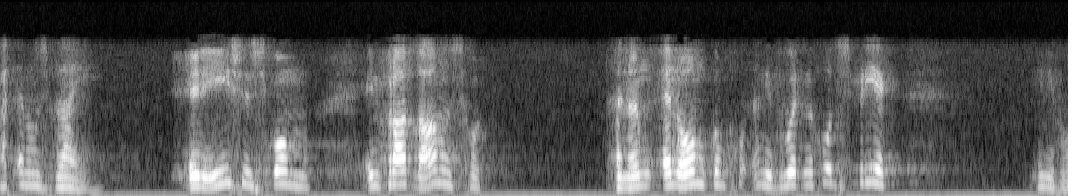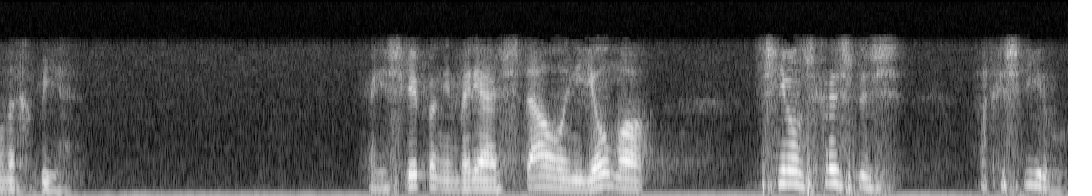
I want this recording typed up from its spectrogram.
wat in ons bly. En Jesus kom en praat namens God. En in, in hom kom God aan die woord en God spreek en die wonder gebeur. By die skepping en by die herstel en die heelmaak sien ons Christus wat gestuur word.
